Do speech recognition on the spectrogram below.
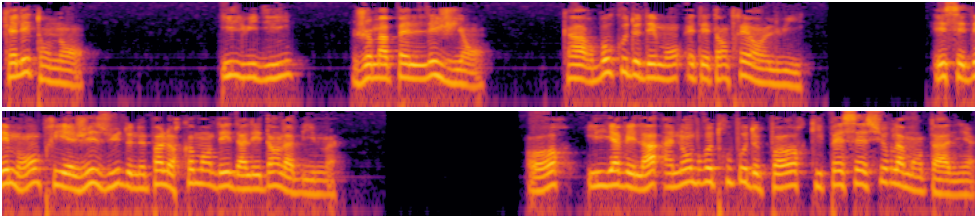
Quel est ton nom? Il lui dit, Je m'appelle Légion, car beaucoup de démons étaient entrés en lui. Et ces démons priaient Jésus de ne pas leur commander d'aller dans l'abîme. Or, il y avait là un nombreux troupeau de porcs qui paissaient sur la montagne.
